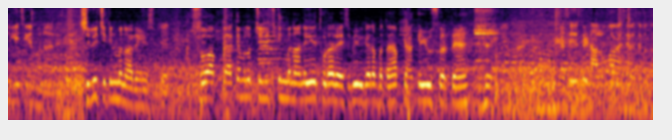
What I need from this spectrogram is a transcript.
चिली चिकन बना रहे हैं। चिली चिकन बना रहे हैं इस पर सो आप क्या क्या मतलब चिली चिकन बनाने के थोड़ा रेसिपी वगैरह बताएँ आप क्या क्या यूज़ करते हैं? जैसे जैसे डालूँगा वैसे वैसे बता।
